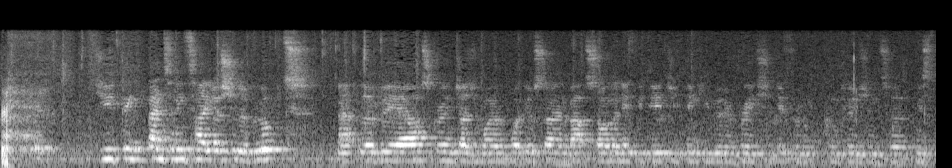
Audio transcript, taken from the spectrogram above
Do you think Anthony Taylor should have looked at the VAR screen, judging by what you're saying about Son? And if he did, do you think he would have reached a different conclusion to Mr.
